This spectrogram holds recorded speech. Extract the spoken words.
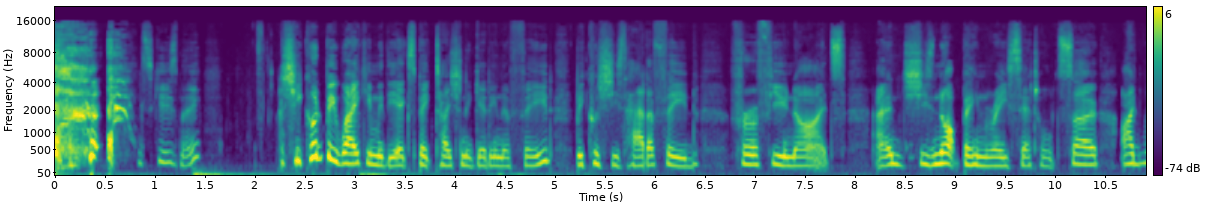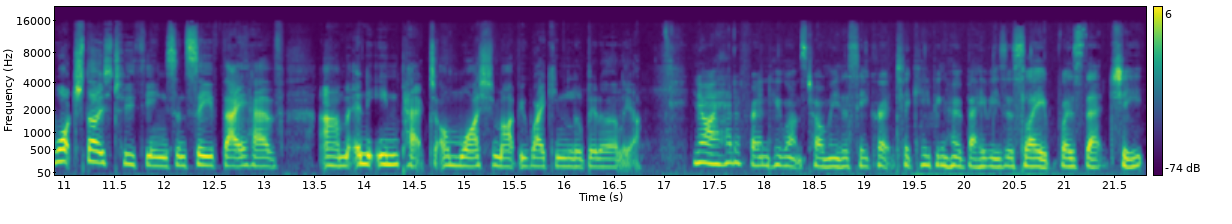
excuse me she could be waking with the expectation of getting a feed because she's had a feed for a few nights and she's not been resettled. So I'd watch those two things and see if they have um, an impact on why she might be waking a little bit earlier. You know, I had a friend who once told me the secret to keeping her babies asleep was that she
